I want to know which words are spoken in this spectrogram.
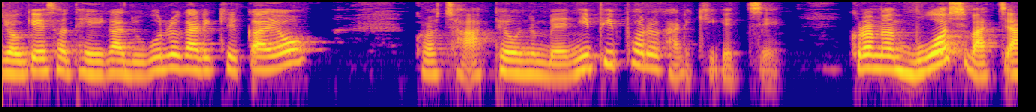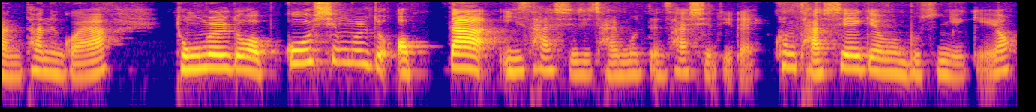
여기에서 they가 누구를 가리킬까요? 그렇죠. 앞에 오는 many people를 가리키겠지. 그러면 무엇이 맞지 않다는 거야? 동물도 없고 식물도 없다. 이 사실이 잘못된 사실이래. 그럼 다시 얘기하면 무슨 얘기예요?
